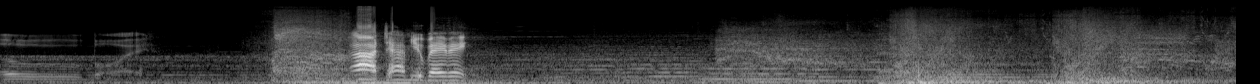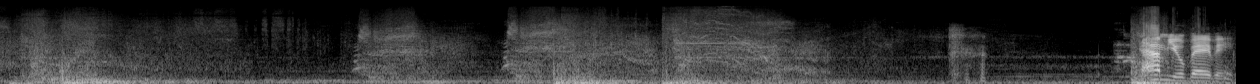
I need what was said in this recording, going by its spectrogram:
Oh boy. Ah, damn you, baby! You, baby!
